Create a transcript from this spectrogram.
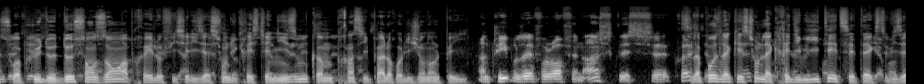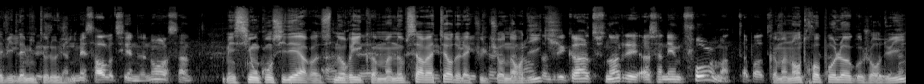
soit plus de 200 ans après l'officialisation du christianisme comme principale religion dans le pays. Cela pose la question de la crédibilité de ces textes vis-à-vis de la mythologie. Mais si on considère Snorri comme un observateur de la culture nordique, comme un anthropologue aujourd'hui,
